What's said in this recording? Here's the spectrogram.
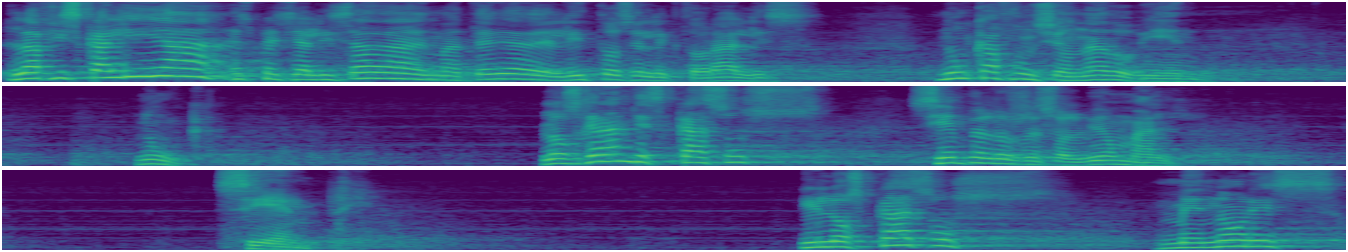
La Fiscalía especializada en materia de delitos electorales nunca ha funcionado bien. Nunca. Los grandes casos siempre los resolvió mal. Siempre. Y los casos menores,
